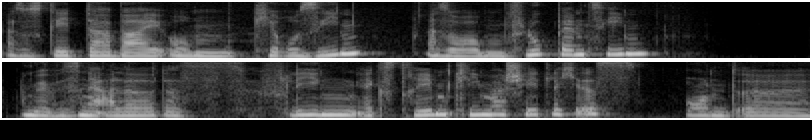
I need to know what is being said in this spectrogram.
Also es geht dabei um Kerosin, also um Flugbenzin. Wir wissen ja alle, dass Fliegen extrem klimaschädlich ist. Und äh,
